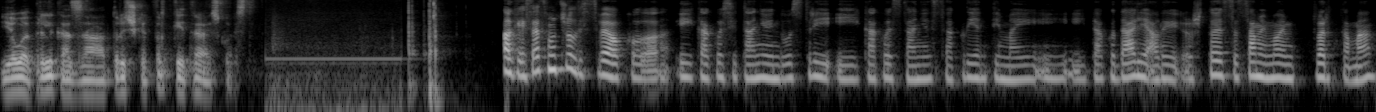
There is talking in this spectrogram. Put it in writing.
I ovo je prilika za turističke tvrtke i treba iskoristiti. Ok, sad smo čuli sve okolo i kako je stanje u industriji i kako je stanje sa klijentima i, i, i tako dalje, ali što je sa samim ovim tvrtkama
